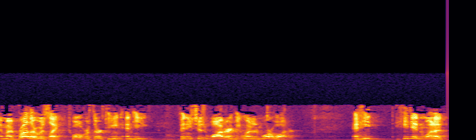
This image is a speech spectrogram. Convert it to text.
and my brother was like 12 or 13, and he finished his water, and he wanted more water, and he he didn't want to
